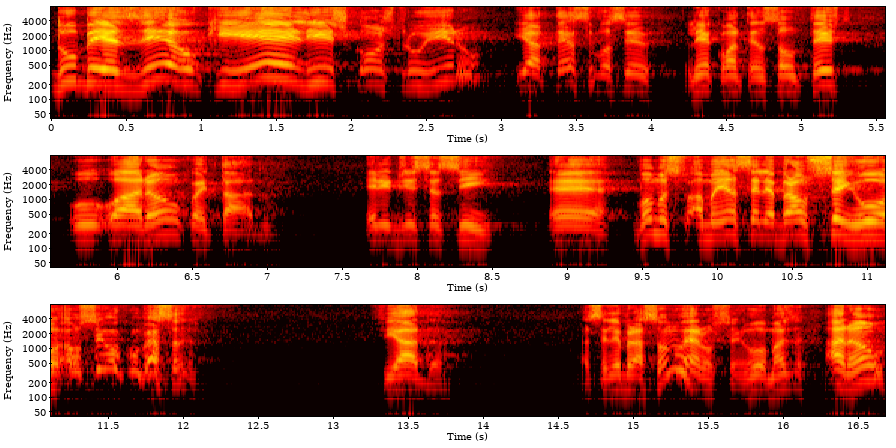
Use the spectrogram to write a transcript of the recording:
do bezerro que eles construíram, e até se você ler com atenção o texto, o, o Arão, coitado, ele disse assim: é, vamos amanhã celebrar o Senhor. O Senhor conversa fiada. A celebração não era o Senhor, mas Arão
